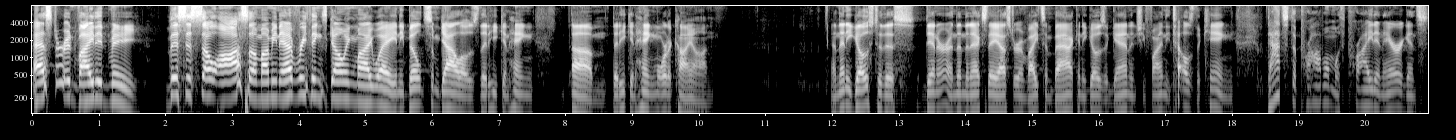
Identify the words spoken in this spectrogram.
Esther invited me. This is so awesome. I mean, everything's going my way. And he builds some gallows that he can hang, um, that he can hang Mordecai on. And then he goes to this dinner, and then the next day Esther invites him back, and he goes again, and she finally tells the king, "That's the problem with pride and arrogance.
